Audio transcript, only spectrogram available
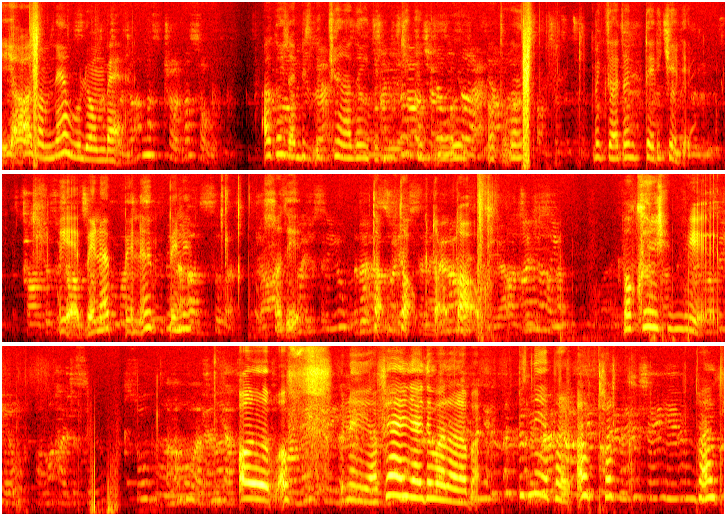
Ya adam ne vuruyorsun be? Arkadaşlar biz bir kenarda gidelim. Çünkü bu ortadan gitmek zaten tehlikeli. Ye, beni öp, beni öp, beni. Hadi tak tak tak tak. Bakın şimdi. Oğlum of. Bu ne ya? Her yerde var araba. Biz ne yaparız? Al park, şey park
